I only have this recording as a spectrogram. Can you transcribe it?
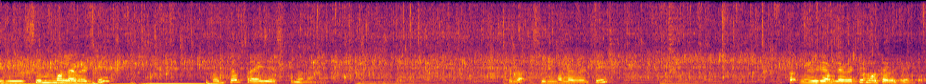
ఇది సిమ్ములో పెట్టి కొంచెం ఫ్రై చేసుకున్నాను ఇలా సినిమాలో పెట్టి మీడియంలో పెట్టి మూత పెట్టేద్దాం.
